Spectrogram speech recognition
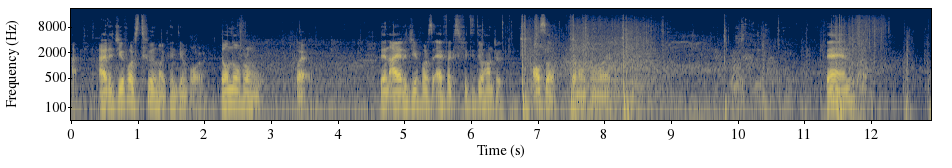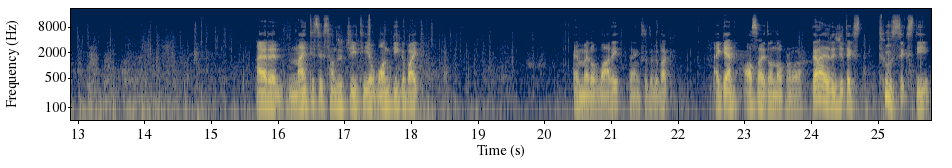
I, had a GeForce 2 in my Pentium 4. Don't know from where. Then I had a GeForce FX 5200. Also, don't know from where. Then I had a 9600 GT, a 1 gigabyte. And Metal Body, thanks for the good luck. Again, also I don't know from where. Then I had a GTX 260.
